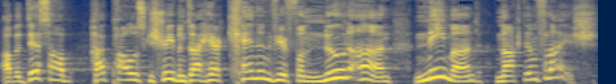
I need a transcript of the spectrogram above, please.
aber deshalb hat Paulus geschrieben, daher kennen wir von nun an niemand nach dem Fleisch.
